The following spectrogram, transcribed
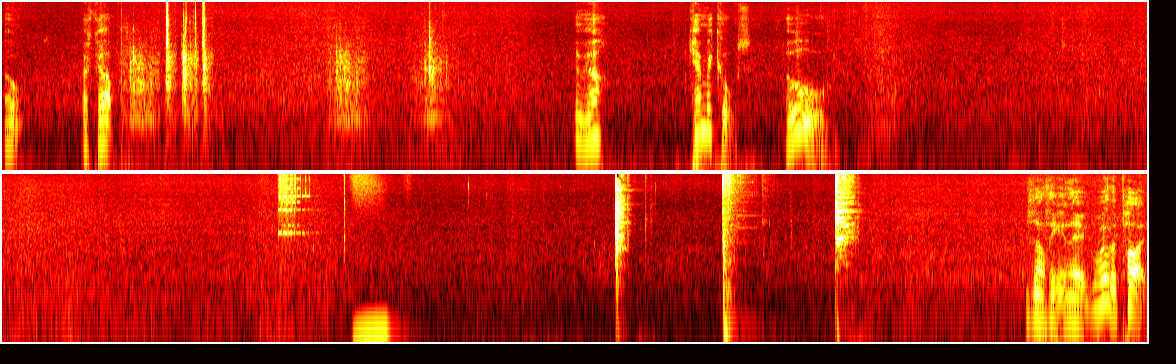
Oh, back up. There we are. Chemicals. Ooh. There's nothing in there. Where the pipe?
